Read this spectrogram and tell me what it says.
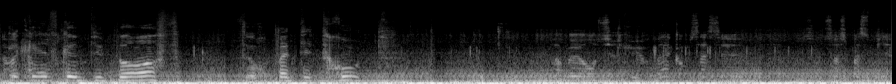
Ça va, Et Caro qu'est-ce que tu penses sur petite route Ah ben, en circuit urbain comme ça, c'est, ça, ça se passe bien.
